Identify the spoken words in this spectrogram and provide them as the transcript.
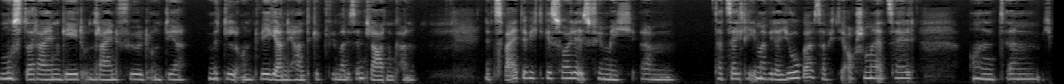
Muster reingeht und reinfühlt und dir Mittel und Wege an die Hand gibt, wie man das entladen kann. Eine zweite wichtige Säule ist für mich ähm, tatsächlich immer wieder Yoga. Das habe ich dir auch schon mal erzählt. Und ähm, ich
